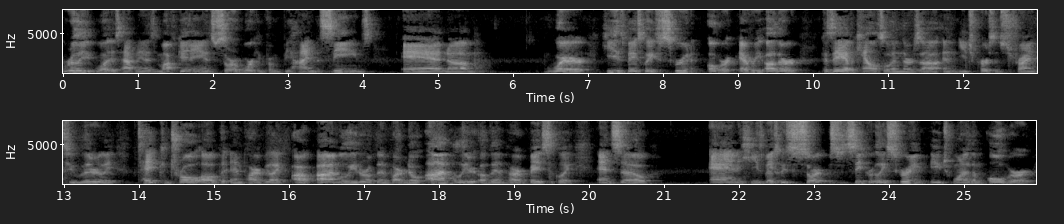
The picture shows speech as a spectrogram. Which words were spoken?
really, what is happening is Moff Gideon is sort of working from behind the scenes, and um, where he is basically screwing over every other because they have a council and there's uh, and each person's trying to literally take control of the empire. Be like, oh, I'm the leader of the empire. No, I'm the leader of the empire, basically. And so, and he's basically sort secretly screwing each one of them over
